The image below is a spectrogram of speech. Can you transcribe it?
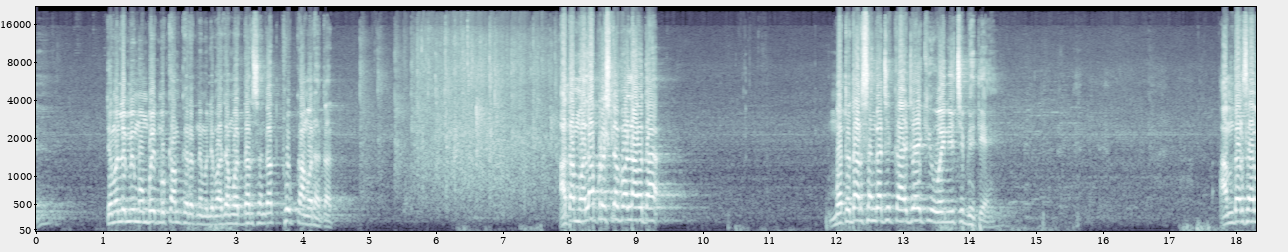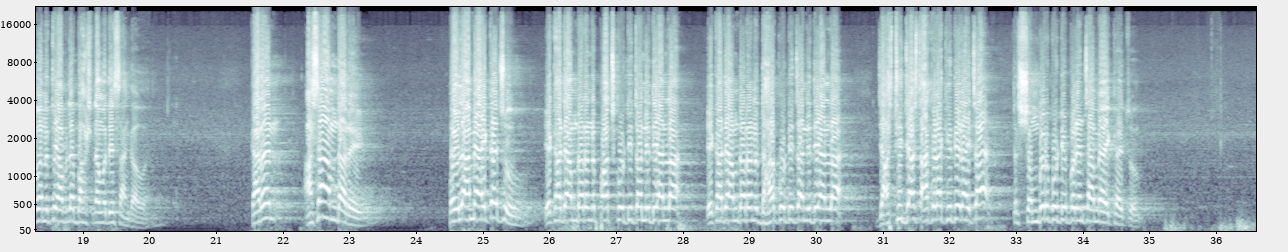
ते म्हणले मी मुंबईत मुक्काम करत नाही. म्हणले माझ्या मतदारसंघात खूप कामं राहतात. आता मला प्रश्न पडला होता मतदारसंघाची काळजी आहे की वहिनीची भीती आहे? आमदार साहेबांना ते आपल्या भाषणामध्ये सांगावं. कारण असा आमदार आहे पहिला आम्ही ऐकायचो एखाद्या आमदारानं पाच कोटीचा निधी आणला एखाद्या आमदारानं दहा कोटीचा निधी आणला जास्तीत जास्त आकडा किती राहायचा तर शंभर कोटीपर्यंत आम्ही ऐकायचो.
